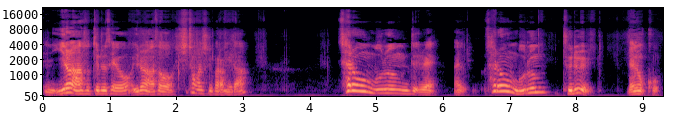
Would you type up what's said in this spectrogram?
일어나서 들으세요. 일어나서 시청하시기 바랍니다. 새로운 물음들의 아니, 새로운 물음들을 내놓고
